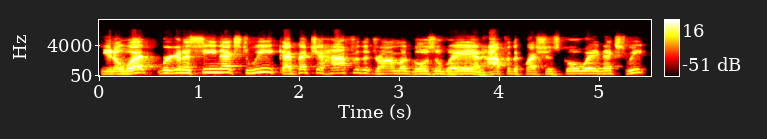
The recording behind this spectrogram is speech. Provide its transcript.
you know what? We're going to see next week. I bet you half of the drama goes away and half of the questions go away next week.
